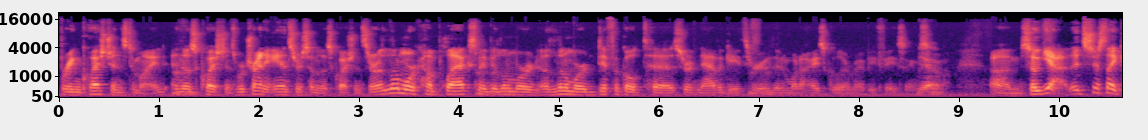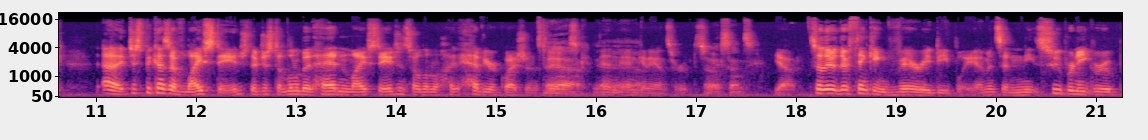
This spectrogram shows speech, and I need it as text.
bring questions to mind, and Mm-hmm. those questions we're trying to answer some of those questions. They're a little more complex, maybe a Mm-hmm. little more a little more difficult to sort of navigate through than what a high schooler might be facing. Yeah. So, um, so yeah, it's just like uh, just because of life stage, they're just a little bit ahead in life stage, and so a little heavier questions to Yeah, ask yeah, and, yeah. and get answered. That So makes sense. yeah, so they're they're thinking very deeply. I mean, it's a neat, super neat group.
